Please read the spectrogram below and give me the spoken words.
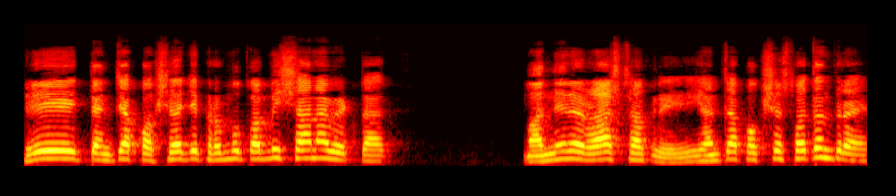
हे त्यांच्या पक्षाचे प्रमुख अमित शहाना भेटतात. माननीय राज ठाकरे यांचा पक्ष स्वतंत्र आहे.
